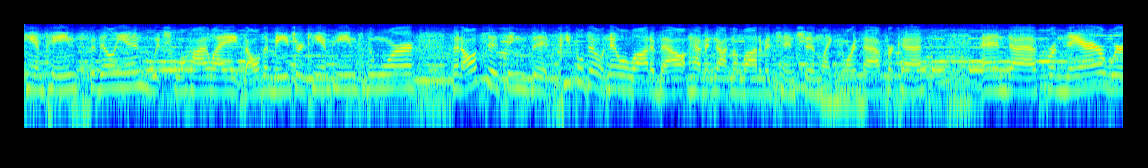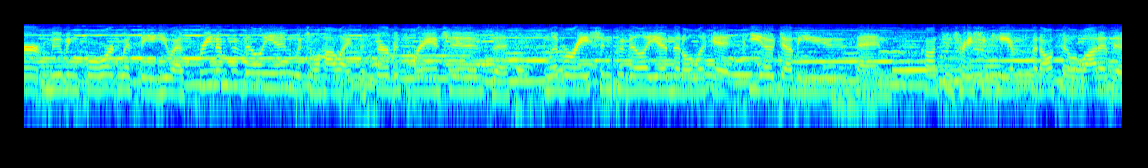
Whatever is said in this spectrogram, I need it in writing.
campaigns pavilion, which will highlight all the major campaigns of the war, but also things that people don't know a lot about, haven't gotten a lot of attention, like North Africa. And uh, from there, we're moving forward with the U.S. Freedom Pavilion, which will highlight the service branches, the Liberation Pavilion that'll look at POWs and concentration camps, but also a lot of the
